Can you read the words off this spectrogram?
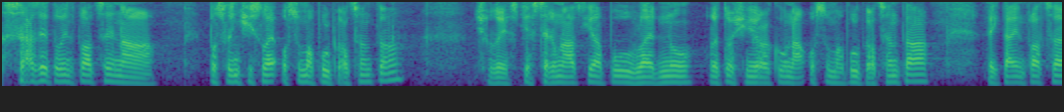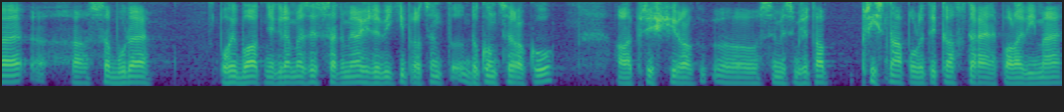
srazit tu inflaci na poslední číslo je 8,5%, čili z těch 17,5 v lednu letošního roku na 8,5%. Teď ta inflace eh, se bude pohybovat někde mezi 7 až 9% do konce roku ale příští rok uh, si myslím, že ta přísná politika, z které nepolevíme,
